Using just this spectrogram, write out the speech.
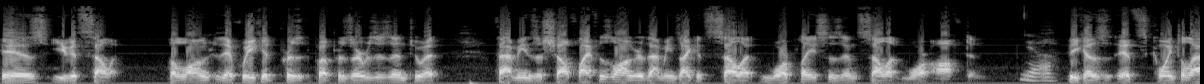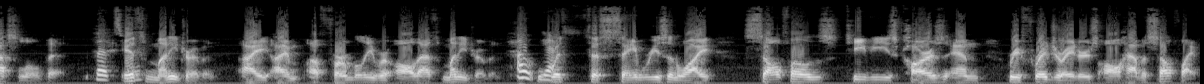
is you could sell it. The long if we could pres- put preservatives into it, that means the shelf life is longer. That means I could sell it more places and sell it more often yeah. because it's going to last a little bit. That's It's money driven. I, I'm a firm believer all that's money driven. Oh, yeah. With the same reason why cell phones, TVs, cars, and refrigerators all have a shelf life.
